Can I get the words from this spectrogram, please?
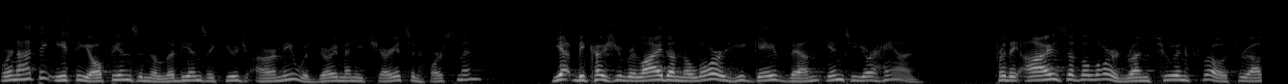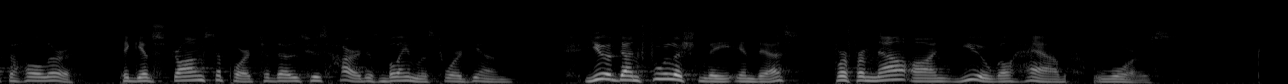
Were not the Ethiopians and the Libyans a huge army with very many chariots and horsemen? Yet because you relied on the Lord, he gave them into your hand. For the eyes of the Lord run to and fro throughout the whole earth to give strong support to those whose heart is blameless toward him. You have done foolishly in this, for from now on you will have wars. Do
